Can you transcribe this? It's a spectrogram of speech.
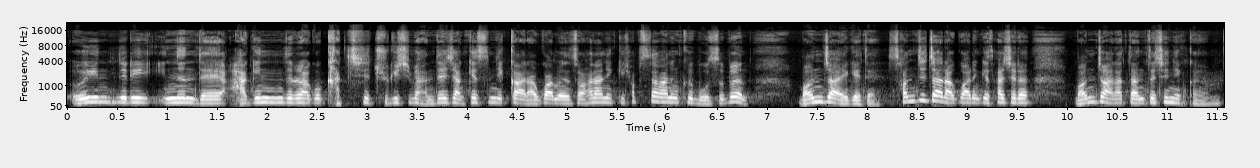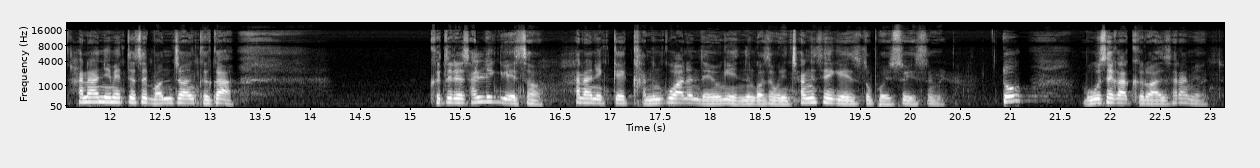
의인들이 있는데 악인들하고 같이 죽이시면 안 되지 않겠습니까? 라고 하면서 하나님께 협상하는 그 모습은 먼저 알게 돼. 선지자라고 하는 게 사실은 먼저 알았다는 뜻이니까요. 하나님의 뜻을 먼저 한 그가 그들을 살리기 위해서 하나님께 간구하는 내용이 있는 것을 우리 창세기에서도 볼 수 있습니다. 또 모세가 그러한 사람이었죠.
